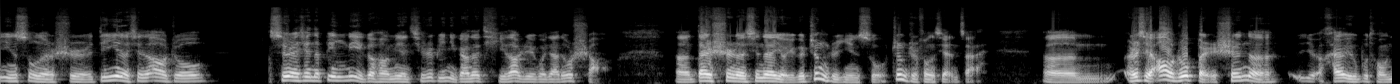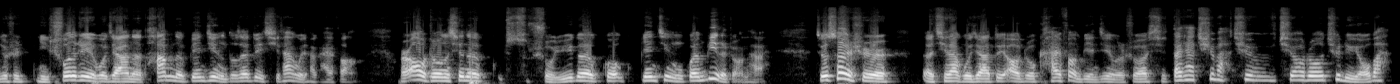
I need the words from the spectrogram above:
因素呢是：第一呢，现在澳洲虽然现在病例各方面其实比你刚才提到这些国家都少。呃，但是呢，现在有一个政治因素，政治风险在，嗯，而且澳洲本身呢，也还有一个不同，就是你说的这些国家呢，他们的边境都在对其他国家开放，而澳洲呢，现在属于一个关边境关闭的状态，就算是呃其他国家对澳洲开放边境，说大家去吧，去去澳洲去旅游吧，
